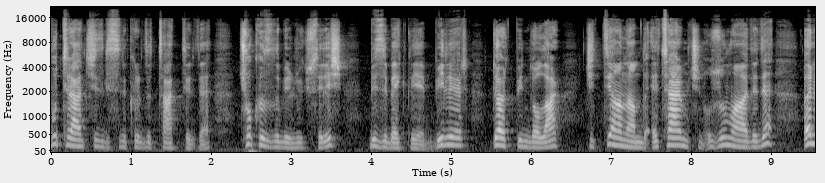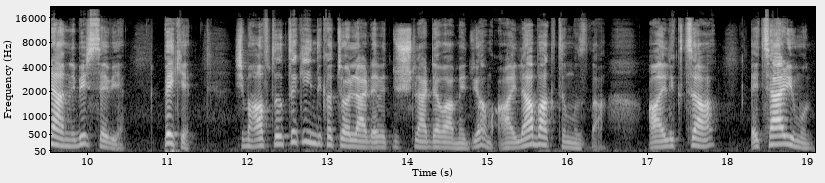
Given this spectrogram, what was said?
Bu trend çizgisini kırdığı takdirde çok hızlı bir yükseliş bizi bekleyebilir. 4000 dolar ciddi anlamda Ethereum için uzun vadede önemli bir seviye. Peki şimdi haftalıktaki indikatörlerde evet düşüşler devam ediyor ama aylığa baktığımızda aylıkta Ethereum'un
